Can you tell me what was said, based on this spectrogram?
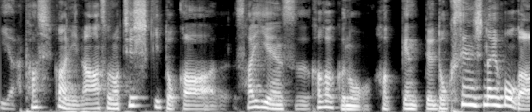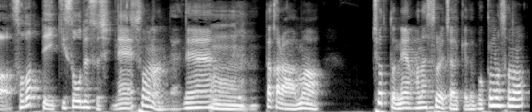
いや、確かにな、その知識とか、サイエンス、科学の発見って独占しない方が育っていきそうですしね。そうなんだようね。ん。だからまあ、ちょっとね、話それちゃうけど、僕もその、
